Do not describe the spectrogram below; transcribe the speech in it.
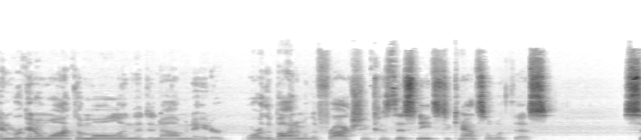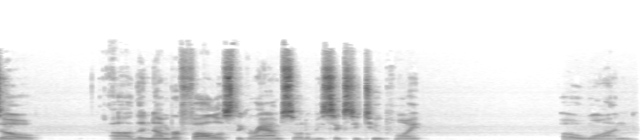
and we're going to want the mole in the denominator or the bottom of the fraction because this needs to cancel with this. So uh, the number follows the gram, so it'll be 62.01. You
